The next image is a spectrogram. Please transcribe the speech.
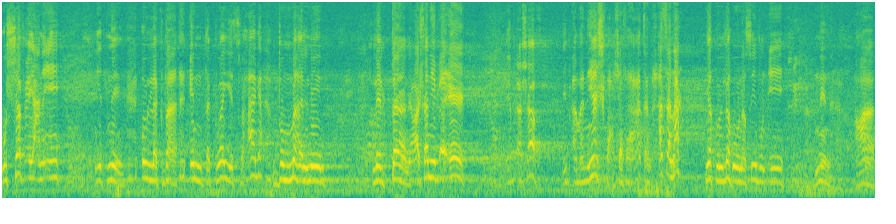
والشفع يعني إيه؟ اتنين. يقول لك بقى أنت كويس في حاجة ضمها لمين؟ للتاني. عشان يبقى إيه؟ يبقى شافع يبقى من يشفع شفاعة حسنة يكن له نصيب إيه؟ منها. عاد.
